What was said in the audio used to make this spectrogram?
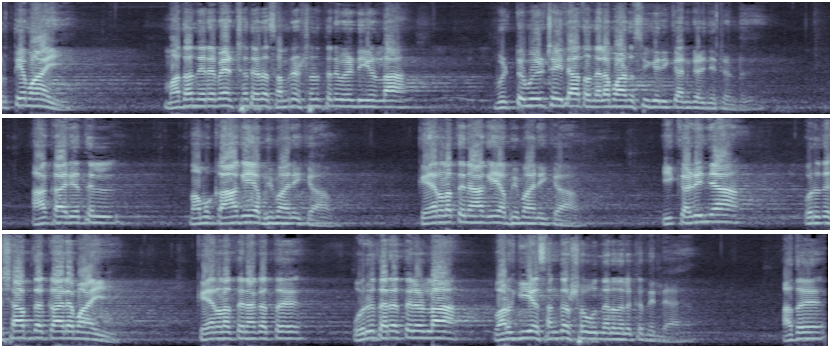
കൃത്യമായി മതനിരപേക്ഷതയുടെ സംരക്ഷണത്തിന് വേണ്ടിയുള്ള വിട്ടുവീഴ്ചയില്ലാത്ത നിലപാട് സ്വീകരിക്കാൻ കഴിഞ്ഞിട്ടുണ്ട്. ആ കാര്യത്തിൽ നമുക്കാകെ അഭിമാനിക്കാം. കേരളത്തിനാകെ അഭിമാനിക്കാം. ഈ കഴിഞ്ഞ ഒരു ദശാബ്ദക്കാലമായി കേരളത്തിനകത്ത് ഒരു തരത്തിലുള്ള വർഗീയ സംഘർഷവും നിലനിൽക്കുന്നില്ല. അത്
